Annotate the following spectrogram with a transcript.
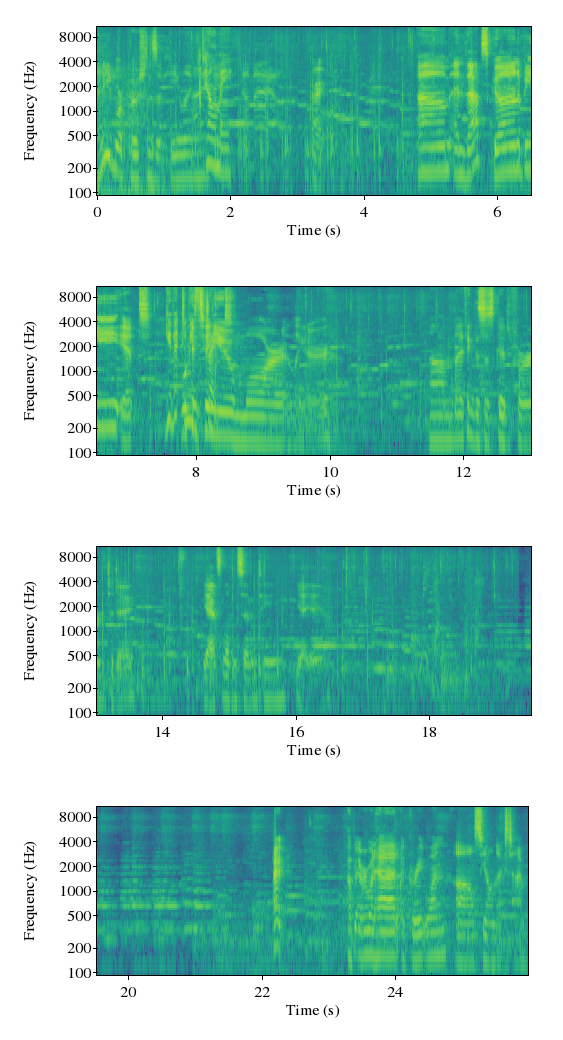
I need more potions of healing. Tell me. Alright. Um, and that's gonna be it. Give it to We'll me continue straight. more later. Um, but I think this is good for today. Yeah, it's 11:17. Yeah, yeah, yeah. Hope everyone had a great one. Uh, I'll see y'all next time.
